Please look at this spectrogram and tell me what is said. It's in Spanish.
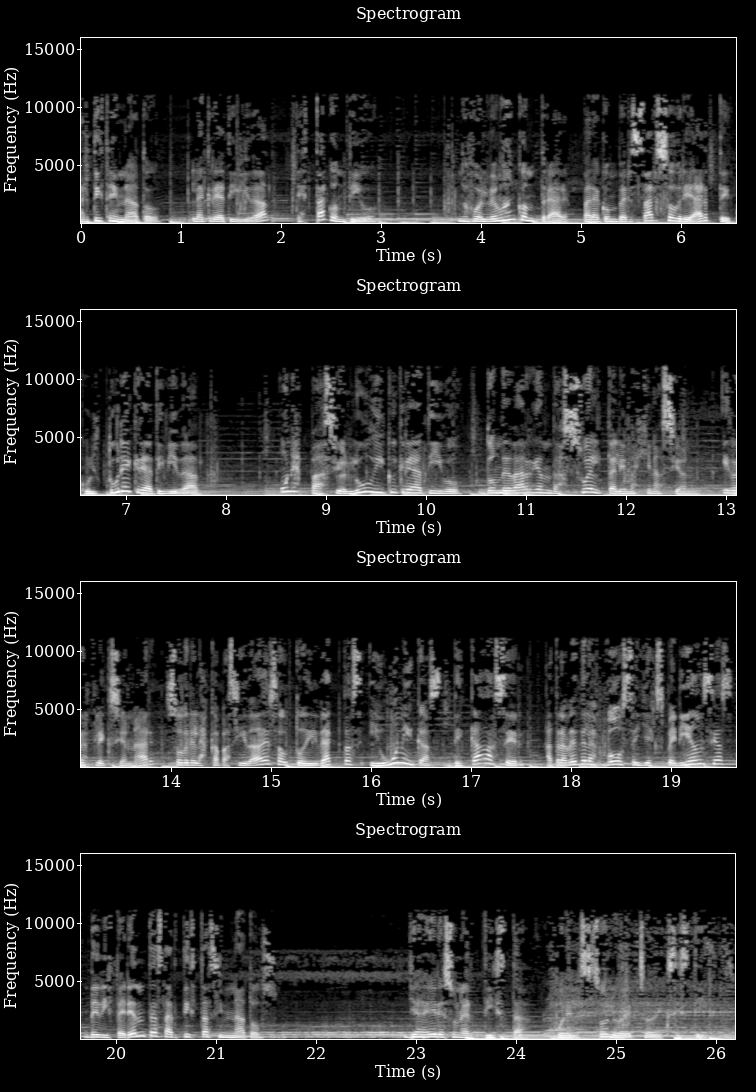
Artista innato, la creatividad está contigo. Nos volvemos a encontrar para conversar sobre arte, cultura y creatividad. Un espacio lúdico y creativo donde dar rienda suelta a la imaginación y reflexionar sobre las capacidades autodidactas y únicas de cada ser a través de las voces y experiencias de diferentes artistas innatos. Ya eres un artista por el solo hecho de existir.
